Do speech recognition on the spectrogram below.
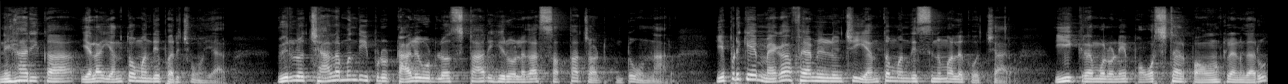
నిహారిక ఇలా ఎంతోమంది పరిచయం అయ్యారు. వీరిలో చాలామంది ఇప్పుడు టాలీవుడ్లో స్టార్ హీరోలుగా సత్తా చాటుకుంటూ ఉన్నారు. ఇప్పటికే మెగా ఫ్యామిలీ నుంచి ఎంతోమంది సినిమాలకు వచ్చారు. ఈ క్రమంలోనే పవర్ స్టార్ పవన్ కళ్యాణ్ గారు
